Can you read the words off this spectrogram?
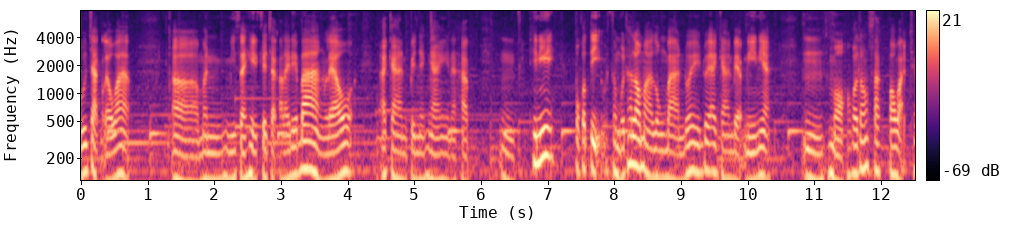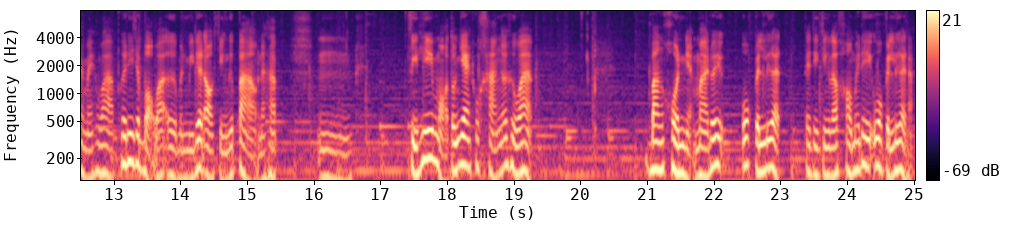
รู้จักแล้วว่ามันมีสาเหตุเกิดจากอะไรได้บ้าง แล้วอาการเป็นยังไงนะครับทีนี้ปกติสมมุติถ้าเรามาโรงพยาบาลด้วยด้วยอาการแบบนี้เนี่ยมหมอเขาก็ต้องซักประวัติใช่ไหมว่า เพื่อที่จะบอกว่าเออมันมีเลือดออกจริงหรือเปล่านะครับสิ่งที่หมอต้องแยกทุกครั้งก็คือว่า บางคนเนี่ยมาด้วยอ้วกเป็นเลือด แต่จริง ๆ แล้วเขาไม่ได้อ้วกเป็นเลือดอะ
